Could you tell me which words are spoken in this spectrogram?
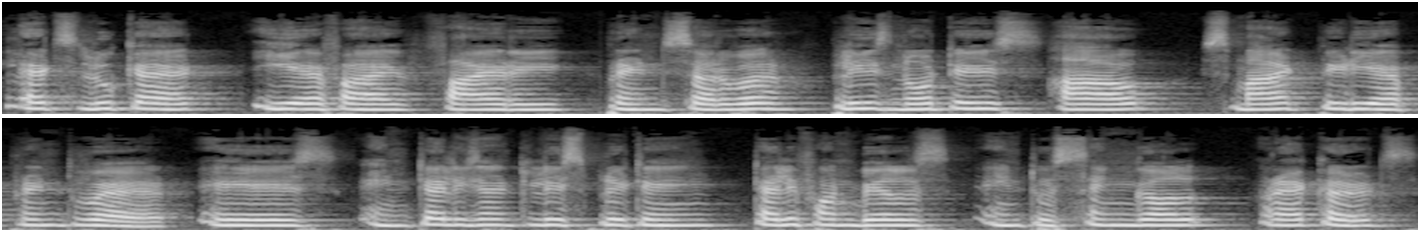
Let's look at EFI Fiery Print server. Please notice how Smart PDF Printware is intelligently splitting telephone bills into single records.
